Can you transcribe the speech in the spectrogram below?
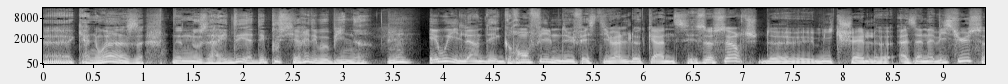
euh, canoise nous a aidé à dépoussiérer les bobines. Hmm et oui, l'un des grands films du Festival de Cannes, c'est The Search de Michel Hazanavicius.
